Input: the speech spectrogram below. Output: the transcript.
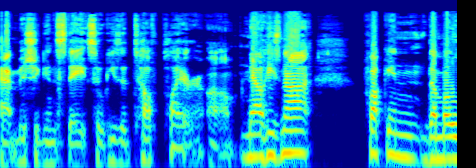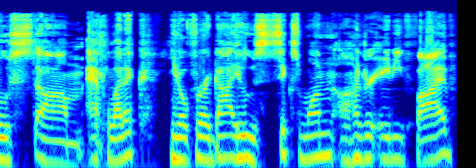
at Michigan State, so he's a tough player. Um, now he's not fucking the most um, athletic, you know, for a guy who's 6'1", 185.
